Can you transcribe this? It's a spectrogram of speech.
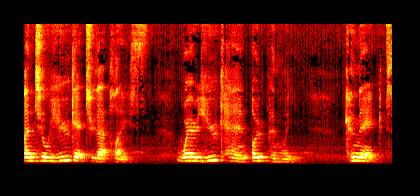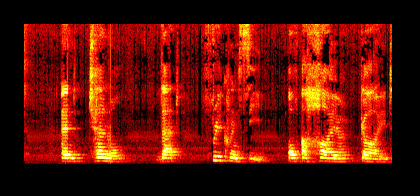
until you get to that place where you can openly connect and channel that frequency of a higher guide.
